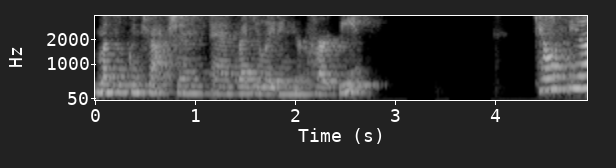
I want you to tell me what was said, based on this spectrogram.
muscle contractions, and regulating your heartbeat. Calcium,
